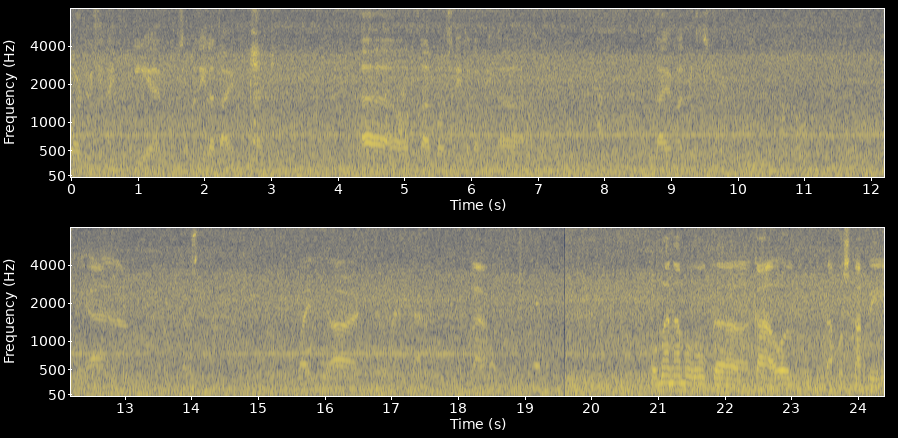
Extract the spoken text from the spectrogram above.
4.29 p.m. sa Manila time Ah, tapos dito kami uh, tayo mag Ayan. Tapos, YBR dito Manila. Wow. Kumana mo og uh, kaon tapos kape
